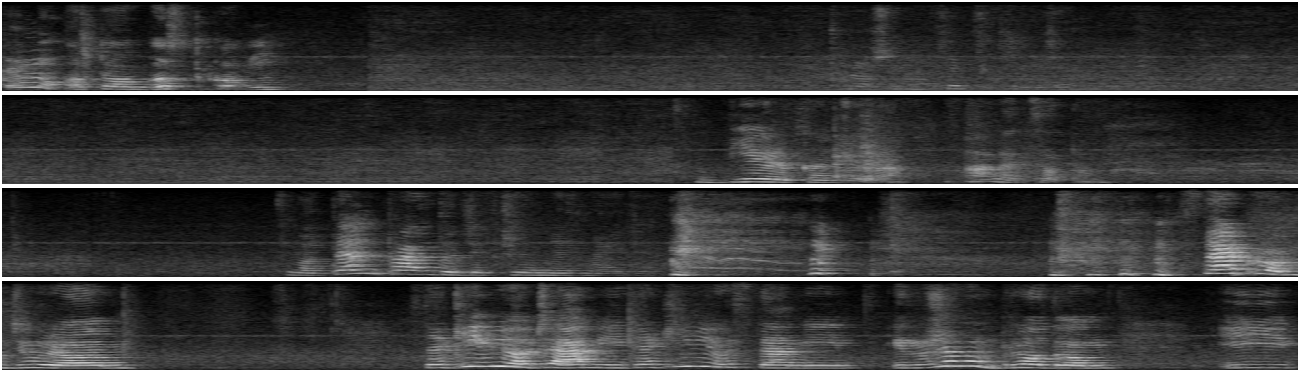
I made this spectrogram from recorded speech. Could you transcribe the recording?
temu oto gostkowi. Aż na cycki idzie. Wielka dziura, ale co tam? No ten pan to dziewczyny nie znajdzie. Z taką dziurą, z takimi oczami, takimi ustami i różową brodą i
